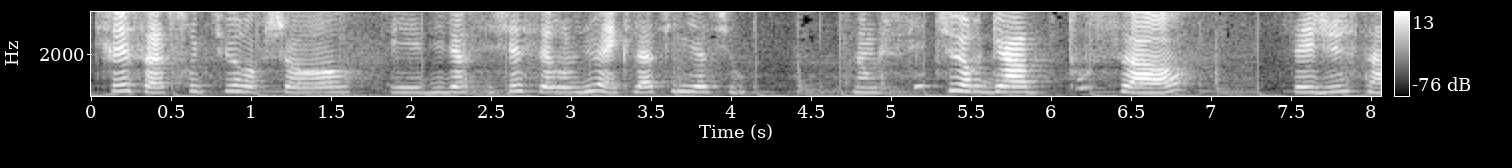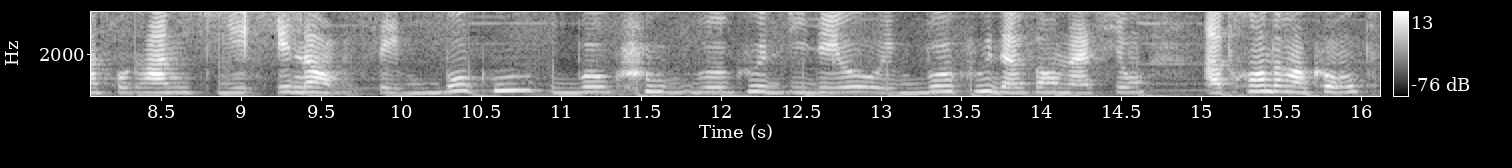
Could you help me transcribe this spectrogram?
créer sa structure offshore et diversifier ses revenus avec l'affiliation. Donc, si tu regardes tout ça, c'est juste un programme qui est énorme. C'est beaucoup, beaucoup, beaucoup de vidéos et beaucoup d'informations à prendre en compte.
